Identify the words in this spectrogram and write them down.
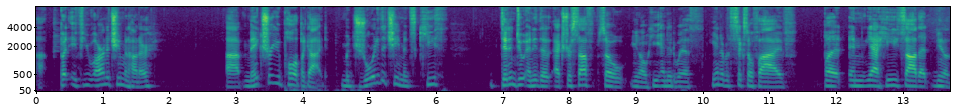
Uh, but if you are an achievement hunter, uh, make sure you pull up a guide. Majority of the achievements, Keith didn't do any of the extra stuff. So, you know, he ended with he ended with 605. But and yeah, he saw that, you know,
